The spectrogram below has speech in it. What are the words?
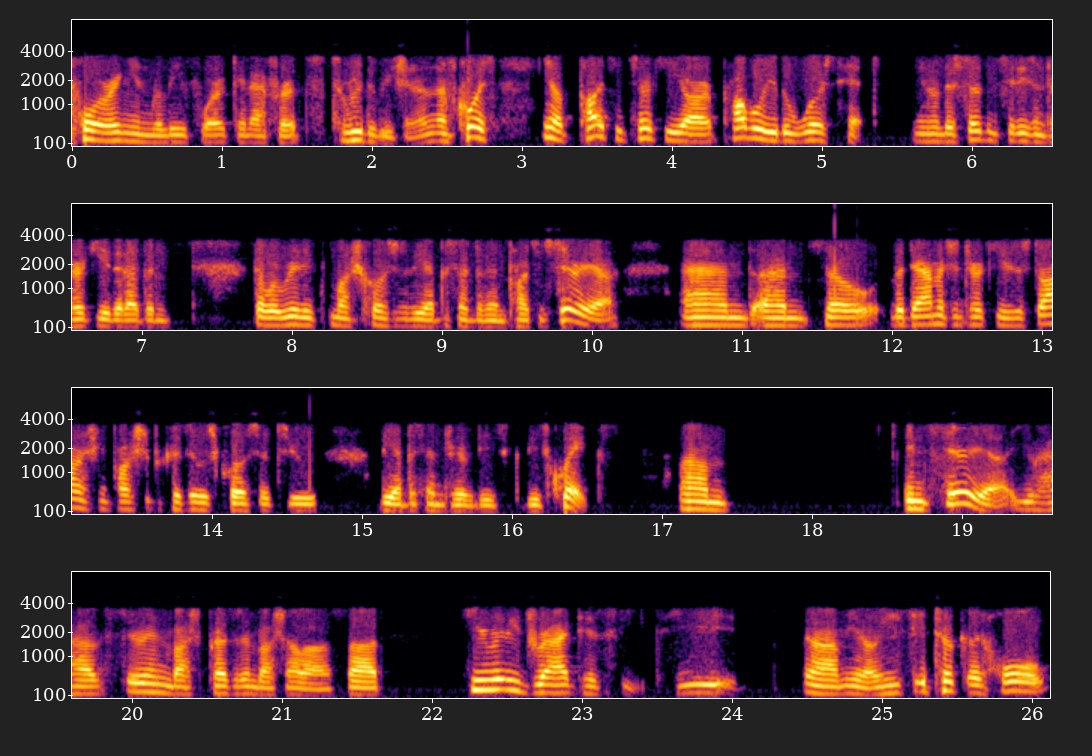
pouring in relief work and efforts through the region. And of course, you know, parts of Turkey are probably the worst hit. You know, there's certain cities in Turkey that have been that were really much closer to the epicenter than parts of Syria. And and so the damage in Turkey is astonishing, partially because it was closer to the epicenter of these these quakes. Um, in Syria, you have Syrian President Bashar al-Assad. He really dragged his feet. He, um, you know, he, it took a whole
